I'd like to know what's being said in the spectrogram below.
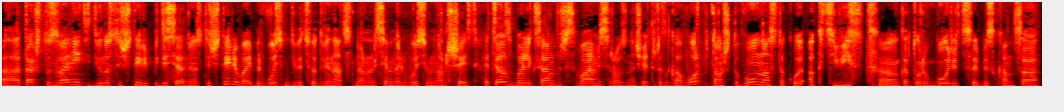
А, так что звоните 94 50 94, вайбер 8 912 007 08 06. Хотелось бы, Александр, с вами сразу начать разговор, потому что вы у нас такой активист, э, который борется без конца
